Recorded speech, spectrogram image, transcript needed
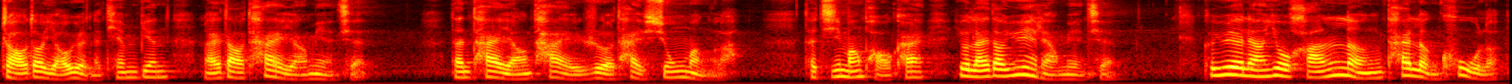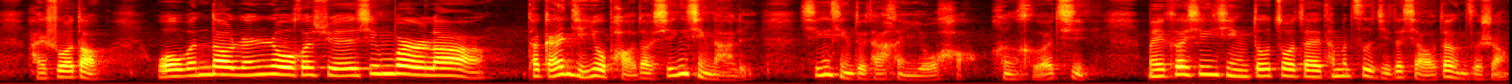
找到遥远的天边，来到太阳面前。但太阳太热，太凶猛了。他急忙跑开，又来到月亮面前，可月亮又寒冷，太冷酷了，还说道：“我闻到人肉和血腥味儿了。”他赶紧又跑到星星那里，星星对他很友好，很和气，每颗星星都坐在他们自己的小凳子上。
